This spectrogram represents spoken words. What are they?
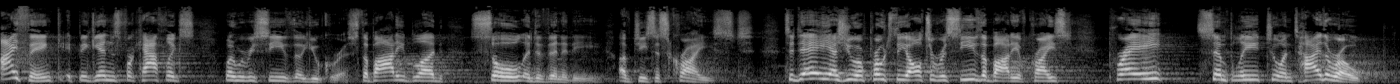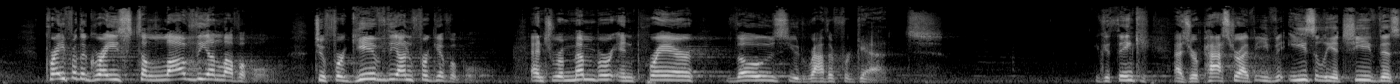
I think it begins for Catholics when we receive the Eucharist, the body, blood, soul, and divinity of Jesus Christ. Today, as you approach the altar, receive the body of Christ, pray simply to untie the rope. Pray for the grace to love the unlovable, to forgive the unforgivable, and to remember in prayer those you'd rather forget. If you think, as your pastor, I've easily achieved this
